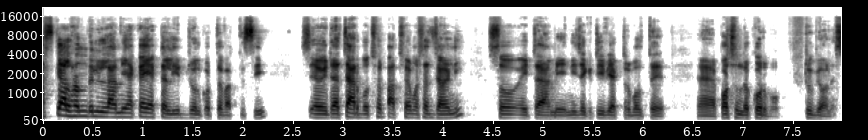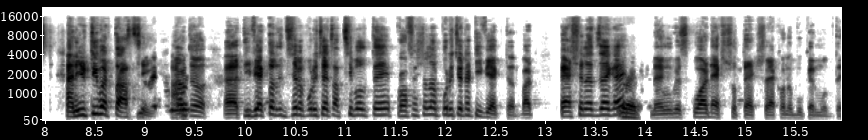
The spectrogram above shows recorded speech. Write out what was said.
আজকে আলহামদুলিল্লাহ আমি একাই একটা লিড রোল করতে পারতেছি। এটা চার বছর পাঁচ ছয় মাসের জার্নি সো এটা আমি নিজেকে টিভি অ্যাক্টর বলতে পছন্দ করব to be honest and youtuber তো আছেই। আমি তো টিভি অ্যাক্টর হিসেবে পরিচয় চাচ্ছি বলতে প্রফেশনাল পরিচয়টা টিভি অ্যাক্টর বাট প্যাশনের জায়গায় ম্যাঙ্গো স্কোয়াড একশোতে একশো এখনও বুকের মধ্যে।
